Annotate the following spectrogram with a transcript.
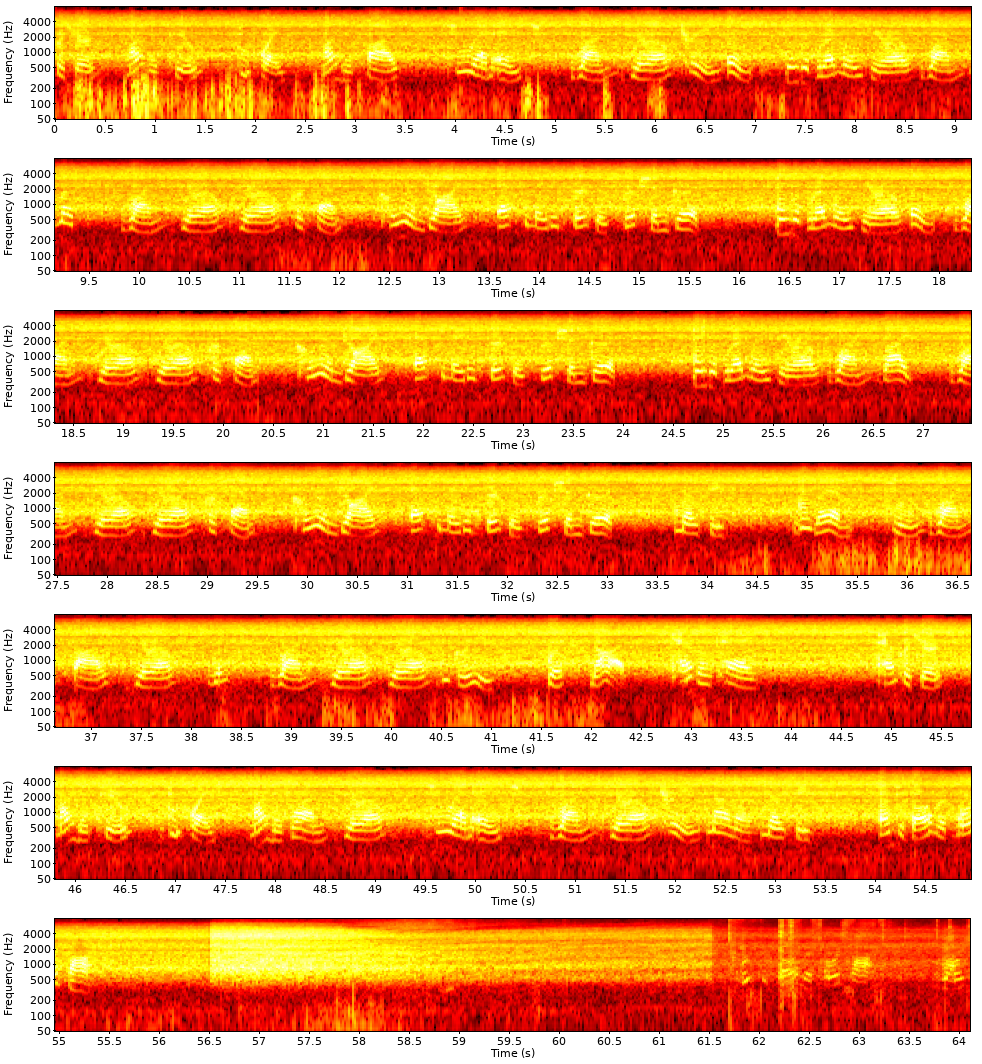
Temperature, minus 2, dew point, minus 5, QNH, 1038, state of runway 01, left 100%, clear and dry, estimated surface friction good. State of runway 08, 100%, clear and dry, estimated surface friction good. State of runway 01, right, 100%, clear and dry, estimated surface friction good. NOSIG. Berlin, 2150, wind 100 degrees, 6 knot, CAVOK. Temperature, minus 2, dew point, minus 1, 0, QNH, 1039, NOSIG. Antiphone report box. Antiphone report box. Robert.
